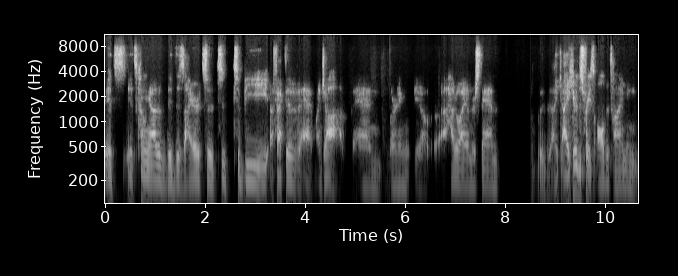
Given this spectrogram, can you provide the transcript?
it's it's coming out of the desire to to to be effective at my job and learning, you know, how do I understand I, I hear this phrase all the time and,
